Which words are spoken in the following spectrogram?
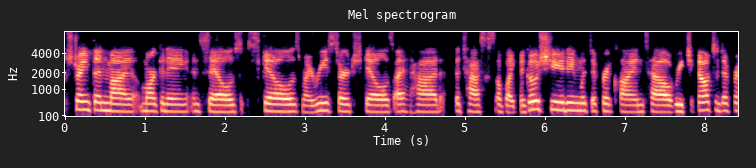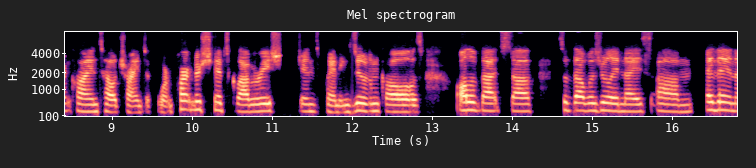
strengthen my marketing and sales skills, my research skills. I had the tasks of like negotiating with different clientele, reaching out to different clientele, trying to form partnerships, collaborations, planning Zoom calls, all of that stuff. So that was really nice. Um, and then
